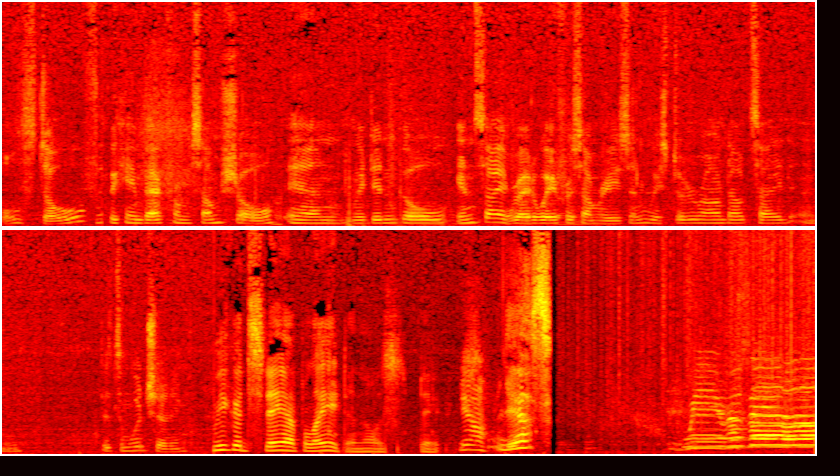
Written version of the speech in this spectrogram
old stove? We came back from some show and we didn't go inside right away for some reason. We stood around outside and did some woodshedding. We could stay up late in those days. Yeah. Yes. We will sail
